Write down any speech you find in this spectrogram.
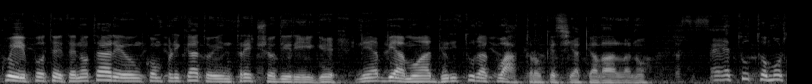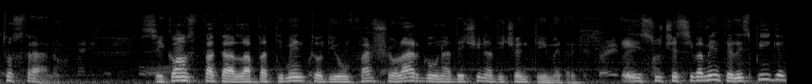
qui potete notare un complicato intreccio di righe. Ne abbiamo addirittura quattro che si accavallano. È tutto molto strano. Si constata l'abbattimento di un fascio largo una decina di centimetri e successivamente le spighe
